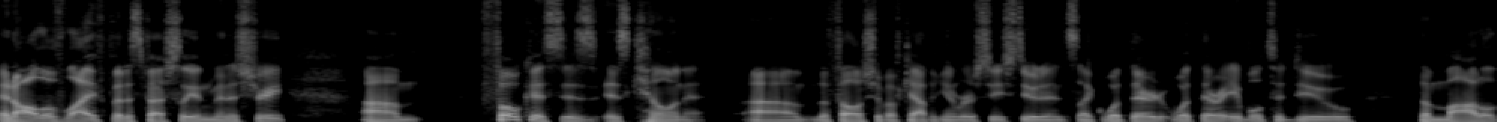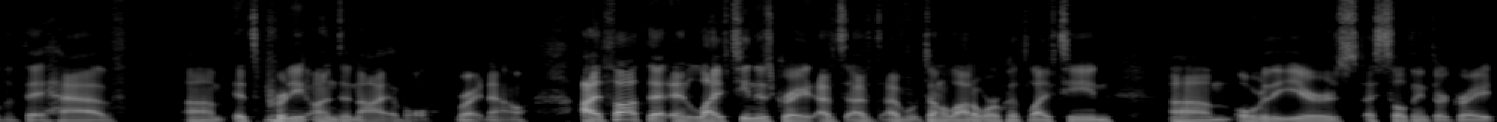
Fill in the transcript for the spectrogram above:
in all of life, but especially in ministry. Um, focus is is killing it. Um, the Fellowship of Catholic University students, like what they're what they're able to do, the model that they have, um, it's pretty undeniable right now. I thought that, and Life Teen is great. I've I've, I've done a lot of work with Life Teen um, over the years. I still think they're great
